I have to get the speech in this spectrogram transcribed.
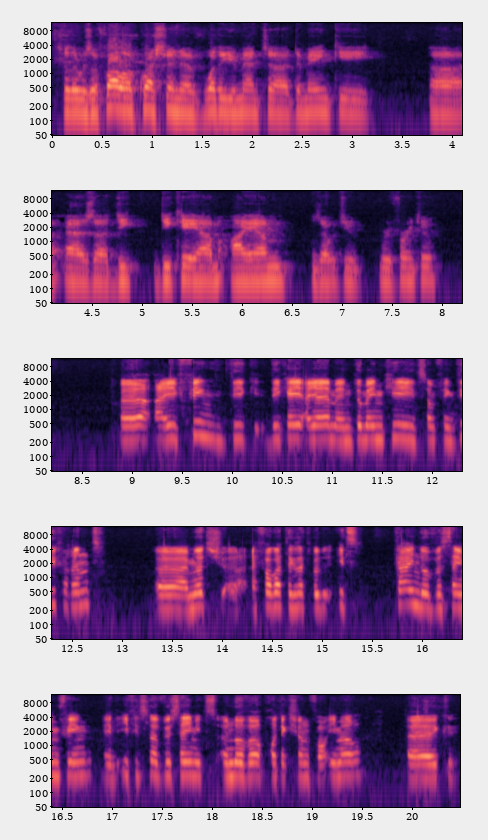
So there was a follow-up question of whether you meant uh, domain key uh, as a D- DKM IM. Is that what you're referring to? Uh, I think DK, DKIM and domain key is something different. Uh, I'm not sure. I forgot exactly, but it's kind of the same thing. And if it's not the same, it's another protection for email. Uh, c-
